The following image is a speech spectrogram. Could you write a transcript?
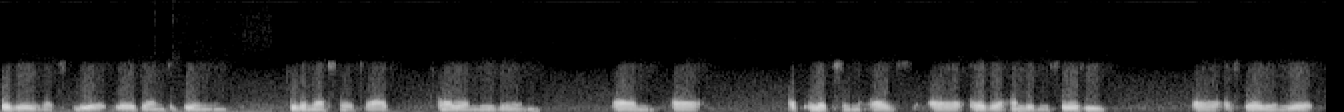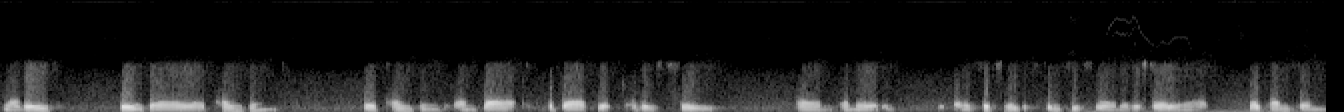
February next year, we're going to bring to the National Taiwan Museum um, a collection of uh, over 140 uh, Australian works. Now, these these are uh, paintings. They're paintings on bark, the bark that covers trees, um, and they're an exceptionally distinctive form of Australian art. They come from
